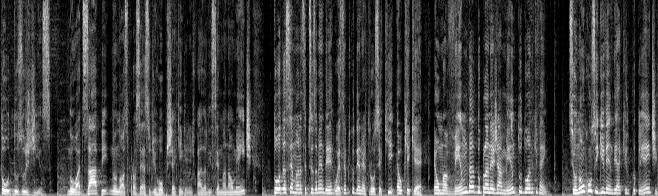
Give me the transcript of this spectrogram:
todos os dias. No WhatsApp, no nosso processo de roupa check-in que a gente faz ali semanalmente. Toda semana você precisa vender. O exemplo que o Denner trouxe aqui é o que, que é? É uma venda do planejamento do ano que vem. Se eu não conseguir vender aquilo pro cliente,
